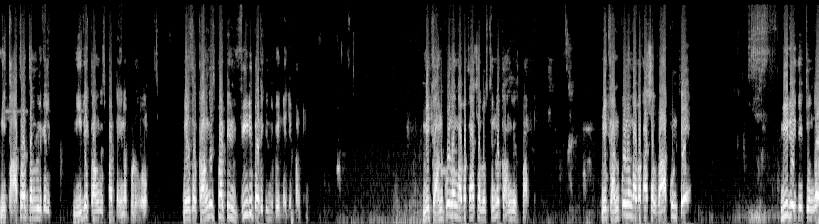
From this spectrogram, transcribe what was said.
మీ తాతల తండ్రులకి వెళ్ళి మీదే కాంగ్రెస్ పార్టీ అయినప్పుడు మీరు అసలు కాంగ్రెస్ పార్టీని వీడి బయటకు ఎందుకు పోయిందని చెప్పండి. మీకు అనుకూలంగా అవకాశాలు వస్తున్నా కాంగ్రెస్ పార్టీ? మీకు అనుకూలంగా అవకాశాలు రాకుంటే మీరు ఏదైతే ఉందో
